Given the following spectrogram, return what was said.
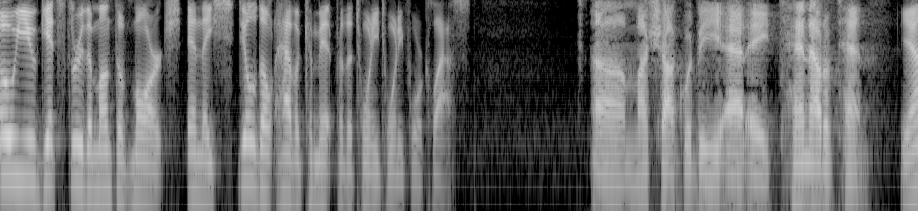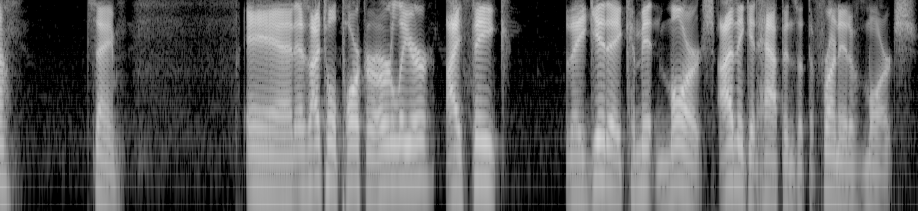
OU gets through the month of March and they still don't have a commit for the 2024 class? Um, my shock would be at a 10 out of 10. Yeah, same. And as I told Parker earlier, I think they get a commit in March. I think it happens at the front end of March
